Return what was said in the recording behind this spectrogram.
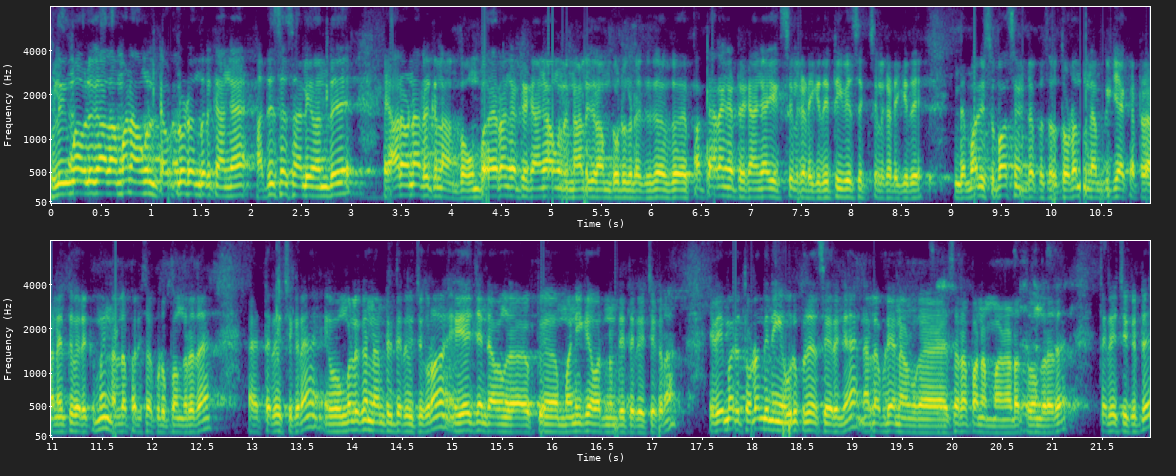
விழுகுமா விழுகாதாமான்னு அவங்களுக்கு டவுட்டோட வந்திருக்காங்க. அதிர்ஷ்டசாலி வந்து யார் வேணா இருக்கலாம். இப்போ ஒன்பதாயிரம் கட்டிருக்காங்க அவங்களுக்கு நாலு கிராம் தோடு கிடைக்குது பத்தாயிரம் கட்டிருக்காங்க எக்ஸல் கிடைக்குது டிவிஎஸ் எக்ஸல் கிடைக்குது. இந்த மாதிரி சுபாஷ் என்ற தொடர்ந்து நம்பிக்கையாக கட்டுற அனைத்து பேருக்குமே நல்ல பரிசாக கொடுப்போங்கிறத தெரிவிச்சுக்கிறேன். உங்களுக்கும் நன்றி தெரிவிச்சுக்கிறோம். ஏஜென்ட் அவங்க மணிக்கு அவர் நன்றி தெரிவிச்சுக்கிறோம். இதே மாதிரி தொடர்ந்து நீங்கள் உறுப்பினர் சேருங்க. நல்லபடியாக நம்ம சிறப்பாக நம்ம நடத்துவோங்கிறத தெரிவிச்சுக்கிட்டு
